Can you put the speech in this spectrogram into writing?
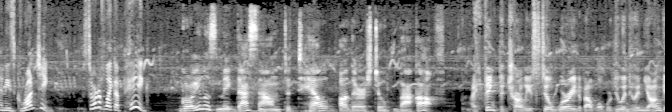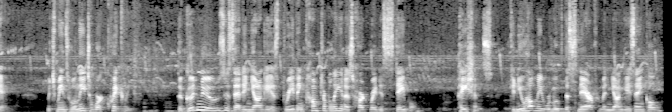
And he's grunting, sort of like a pig. Gorillas make that sound to tell others to back off. I think that Charlie is still worried about what we're doing to Inyange, which means we'll need to work quickly. The good news is that Inyange is breathing comfortably and his heart rate is stable. Patience, can you help me remove the snare from Inyange's ankle?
